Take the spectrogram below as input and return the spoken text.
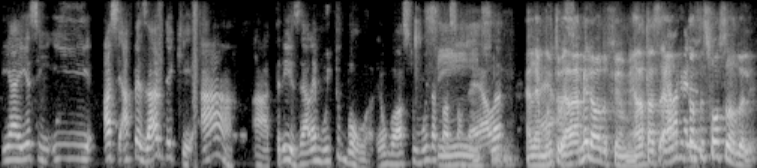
E aí, assim, e assim, apesar de que a, a atriz ela é muito boa. Eu gosto muito da atuação Sim, dela. sim. Ela é É, muito. a- Ela é a melhor do filme. Ela, tá, ela, Ela que tá se esforçando ali.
